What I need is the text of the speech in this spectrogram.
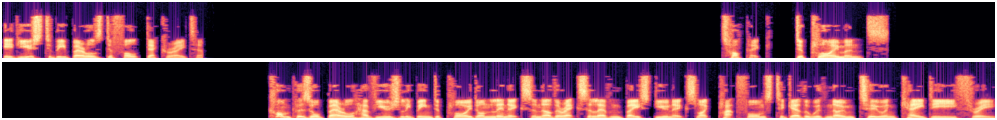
It used to be Beryl's default decorator. Topic: Deployments Compiz or Beryl have usually been deployed on Linux and other X11-based Unix-like platforms together with GNOME 2 and KDE 3.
